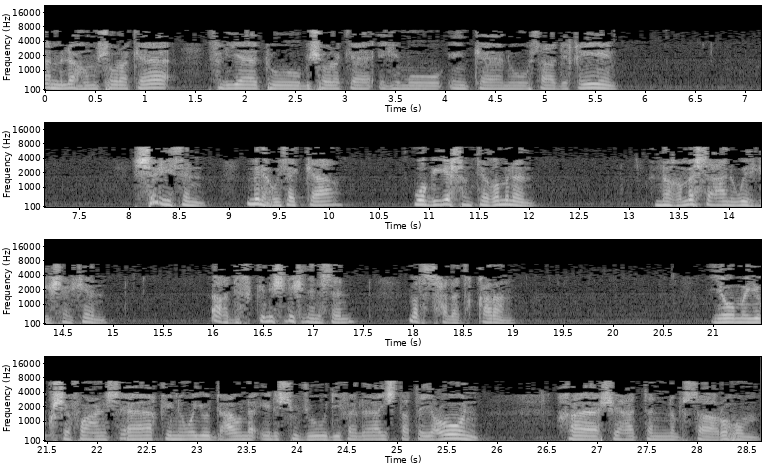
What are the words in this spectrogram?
أم لهم شركاء؟ فلياتوا بشركائهم إن كانوا صادقين. سرثا منه ثكا وقيسا ضمنا نغمس عن وذي شركان أغدف كنش ليش ننسن ما تصحى قرن. يوم يكشف عن ساق ويدعون إلى السجود فلا يستطيعون. خاشعة أبصارهم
